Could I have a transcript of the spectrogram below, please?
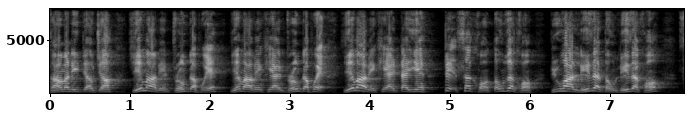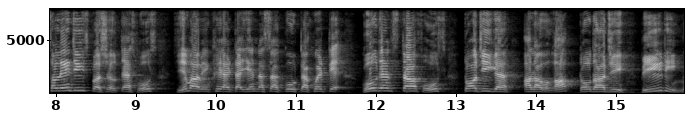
ဇာမနီပျောက်ကြားရင်းမာပင် drone တပ်ဖွဲ့ရင်းမာပင်ခရိုင် drone တပ်ဖွဲ့ရင်းမာပင်ခရိုင်တိုက်ရင်1ဆက်ခွန်30ခွန်ဗျူဟာ43 40ခွန်စလင်ဂျီ Special Task Force ရင်းမာပင်ခရိုင်တိုက်ရင်29တပ်ခွဲ1 Golden Star Force တော်ကြီးကန်အလာဝကတော်သားကြီး BD င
